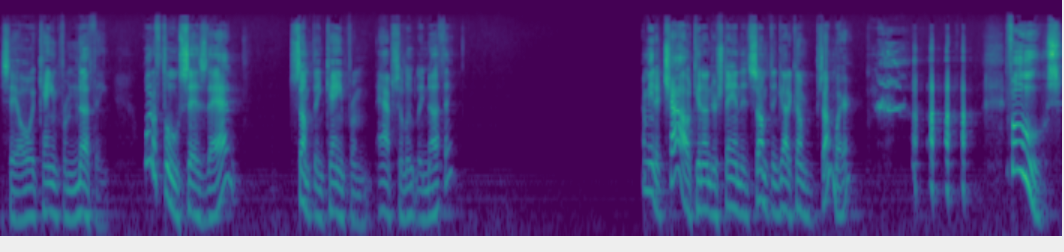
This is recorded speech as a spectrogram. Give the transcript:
say, oh, it came from nothing. What a fool says that? Something came from absolutely nothing. I mean, a child can understand that something got to come from somewhere. Fools.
